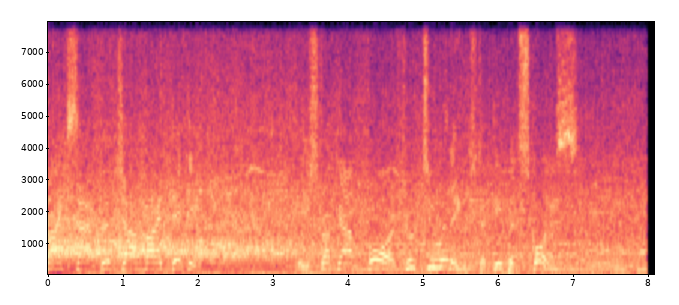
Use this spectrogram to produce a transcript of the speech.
strikes out. Good job by Dickey. He struck out four through two innings to keep it scoreless.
